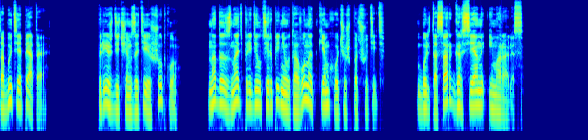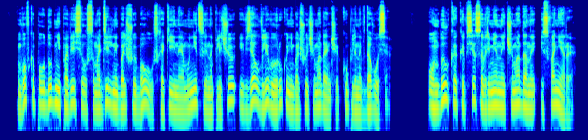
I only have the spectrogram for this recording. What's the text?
Событие пятое. Прежде чем затеять шутку, надо знать предел терпения у того, над кем хочешь подшутить. Бальтасар, Гарсиан и Моралес. Вовка поудобнее повесил самодельный большой баул с хоккейной амуницией на плечо и взял в левую руку небольшой чемоданчик, купленный в Давосе. Он был, как и все современные чемоданы, из фанеры,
